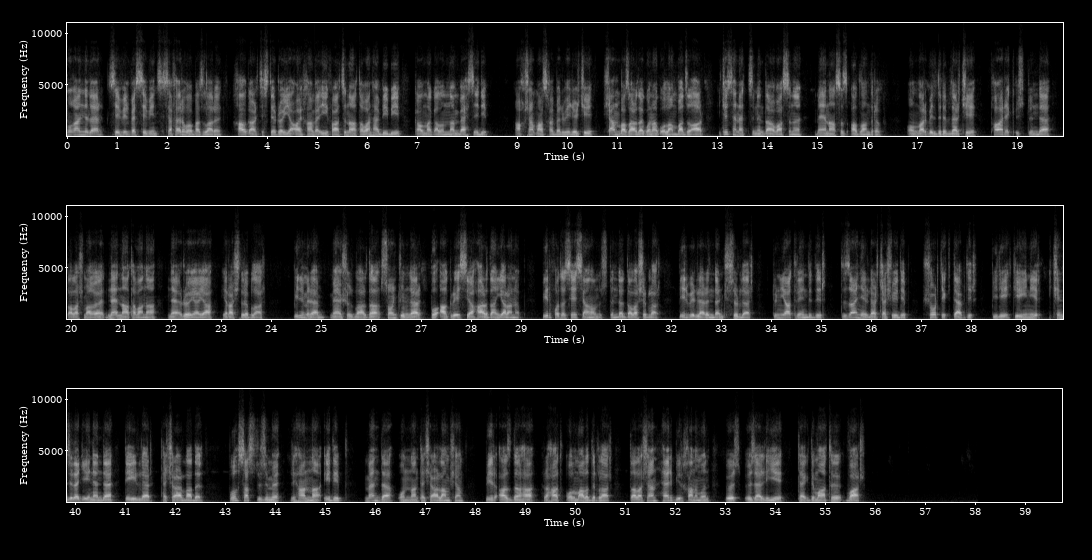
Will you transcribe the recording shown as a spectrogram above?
Müğənnilər Sevil və Sevinç Səfərova bacıları, xalq artisti Röya Ayxan və ifaçı Natəvan Həbibi qalmaqalından bəhs edib. Axşam az xəbər verir ki, Şən bazarda qonaq olan bacılar iki sənətçinin davasını mənasız adlandırıb. Onlar bildiriblər ki, Parek üstündə dalaşmağı nə Natəvana, nə Röyaya yaraşdırıblar. Bilmirəm, məşhurlarda son günlər bu aqressiya hardan yaranıb. Bir fotosessiyanın üstündə dalaşırlar, bir-birlərindən küsürlər. Dünya trendidir. Dizaynerlər kəşf edib. Şortik dəbdir. Biri geyinir, ikinci də geyinəndə deyirlər təkrarladı. Bu saç düzümü Rihanna edib. Mən də ondan təkrarlamışam. Bir az daha rahat olmalıdırlar. Dalaşan hər bir xanımın öz özəlliyi, təqdimatı var.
